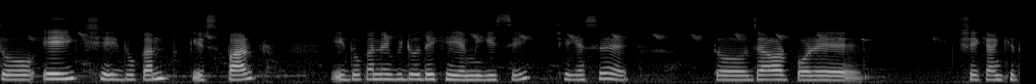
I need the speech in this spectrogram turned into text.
তো এই সেই দোকান কিডস পার্ক এই দোকানের ভিডিও দেখেই আমি গেছি। ঠিক আছে? তো যাওয়ার পরে সেই কাঙ্ক্ষিত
